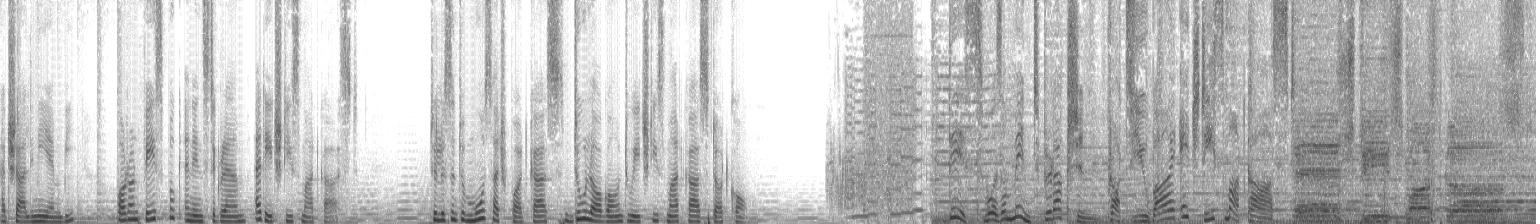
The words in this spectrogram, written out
at ShaliniMB or on Facebook and Instagram at HT Smartcast. To listen to more such podcasts, do log on to htsmartcast.com. This was a Mint production brought to you by HT Smartcast. HT Smartcast.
